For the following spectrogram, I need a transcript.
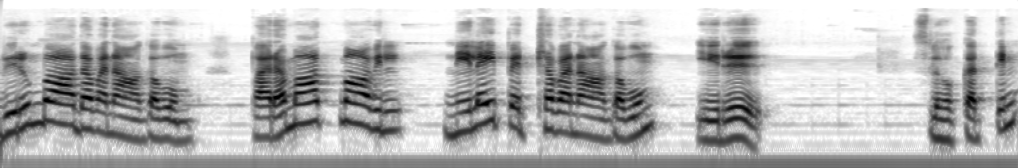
விரும்பாதவனாகவும் பரமாத்மாவில் நிலை பெற்றவனாகவும் இரு. ஸ்லோகத்தின்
